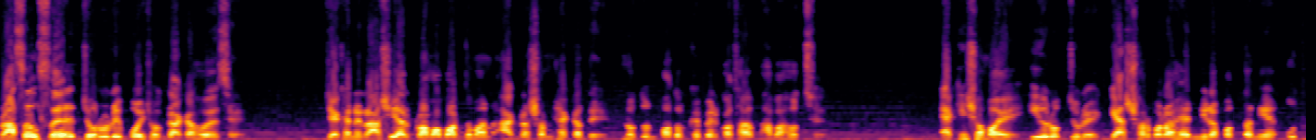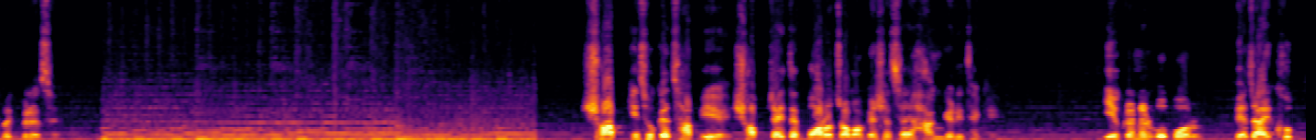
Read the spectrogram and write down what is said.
ব্রাসেলসে জরুরি বৈঠক ডাকা হয়েছে, যেখানে রাশিয়ার ক্রমবর্ধমান আগ্রাসন ঠেকাতে নতুন পদক্ষেপের কথা ভাবা হচ্ছে। একই সময়ে ইউরোপ জুড়ে গ্যাস সরবরাহের নিরাপত্তা নিয়ে উদ্বেগ বেড়েছে। সব কিছুকে ছাপিয়ে সবচাইতে বড় চমক এসেছে হাঙ্গেরি থেকে। ইউক্রেনের উপর বেজায় ক্ষুব্ধ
